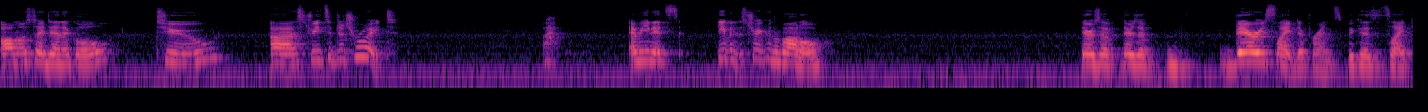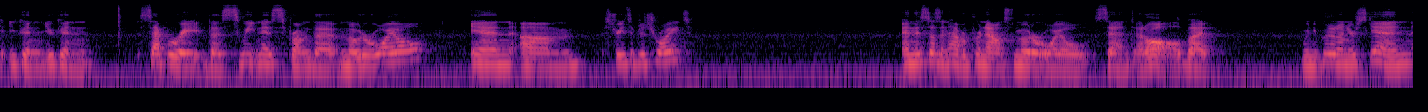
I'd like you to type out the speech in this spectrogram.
almost identical to uh, Streets of Detroit. I mean, it's even straight from the bottle. There's a there's a very slight difference because it's like you can you can separate the sweetness from the motor oil in um, Streets of Detroit. And this doesn't have a pronounced motor oil scent at all, but when you put it on your skin,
